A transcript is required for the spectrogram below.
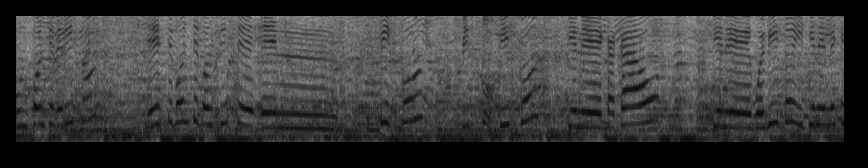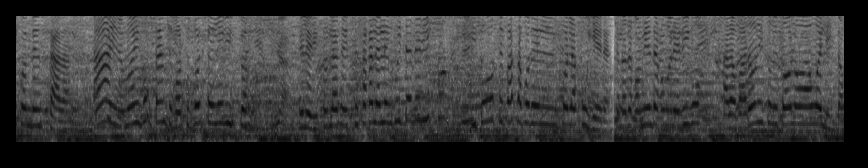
un ponche de erizo. Este ponche consiste en pisco, Pisco. pisco, tiene cacao, tiene huevito y tiene leche condensada. Ah, y lo más importante, por supuesto, el erizo. Ya. El erizo, la- se saca la lengüita de erizo Sí. y todo se pasa por, el, por la juguera. Se lo recomienda, como le digo, a los varones y sobre todo a los abuelitos.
